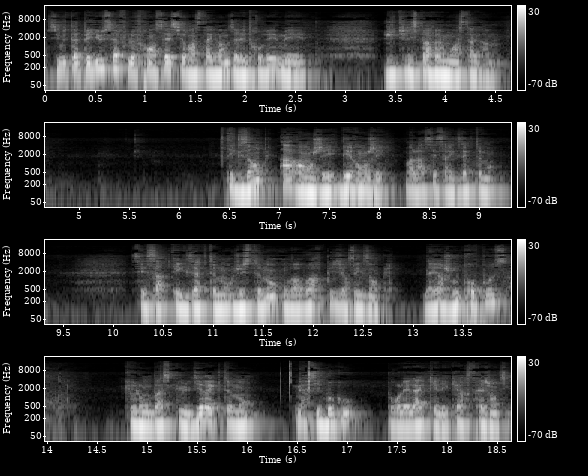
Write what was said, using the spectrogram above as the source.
si vous tapez Youssef le français sur Instagram, vous allez trouver, mais j'utilise pas vraiment Instagram. Exemple, arranger, déranger. Voilà, c'est ça exactement. C'est ça exactement. Justement, on va voir plusieurs exemples. D'ailleurs, je vous propose que l'on bascule directement. Merci beaucoup pour les likes et les cœurs, c'est très gentil.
